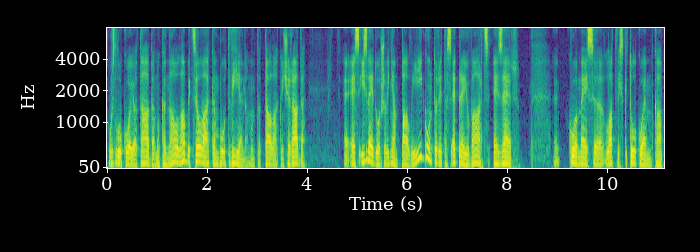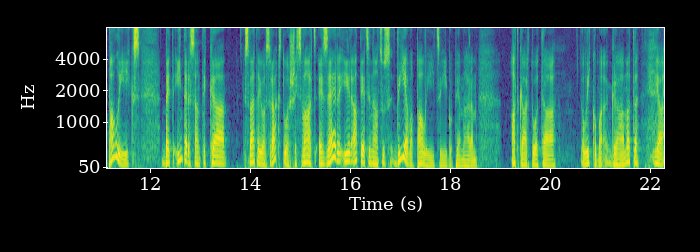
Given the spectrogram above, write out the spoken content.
uzlūkojot tādamu, ka nav labi cilvēkam būt vienam, un tad tālāk viņš rada, es izveidošu viņam palīgu, un tur ir tas ebreju vārds ezer, ko mēs eh, latviski tulkojam kā palīgs, bet interesanti, ka svētajos rakstos šis vārds ezer ir attiecināts uz dieva palīdzību, piemēram, atkārtotā likuma grāmata. Jā.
